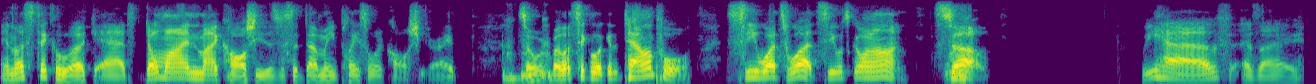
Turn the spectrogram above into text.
And let's take a look at, don't mind my call sheet, it's just a dummy placeholder call sheet, right? So, but let's take a look at the talent pool, see what's what, see what's going on. So we have, as I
